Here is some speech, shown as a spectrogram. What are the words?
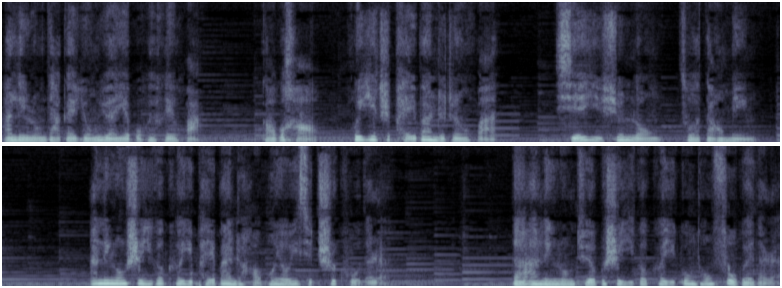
安陵容大概永远也不会黑化，搞不好会一直陪伴着甄嬛。携以熏笼做道明。安陵容是一个可以陪伴着好朋友一起吃苦的人，但安陵容绝不是一个可以共同富贵的人。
